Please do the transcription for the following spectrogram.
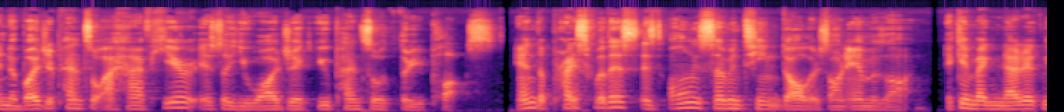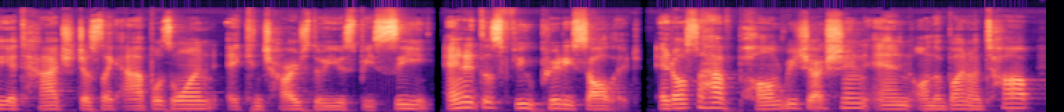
And the budget pencil I have here is the Uogic U Pencil 3 Plus. And the price for this is only $17 on Amazon. It can magnetically attach just like Apple's one, it can charge through USB-C, and it does feel pretty solid. It also have palm rejection and on the button on top,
